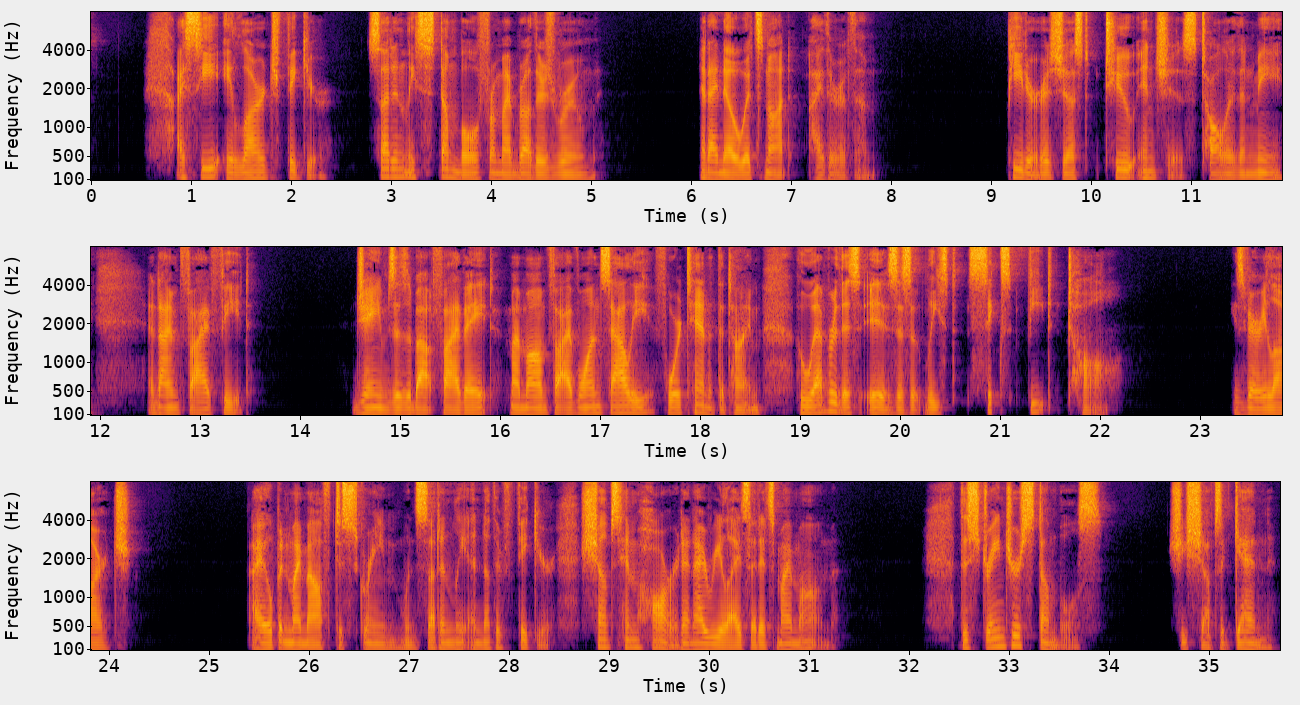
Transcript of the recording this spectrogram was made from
I see a large figure suddenly stumble from my brother's room, and I know it's not either of them. Peter is just two inches taller than me, and I'm five feet. James is about five eight. my mom five one. Sally 4'10 at the time. Whoever this is is at least 6 feet tall. He's very large. I open my mouth to scream when suddenly another figure shoves him hard and I realize that it's my mom. The stranger stumbles. She shoves again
